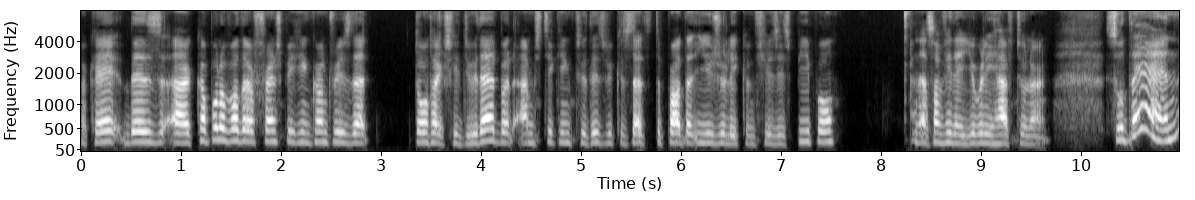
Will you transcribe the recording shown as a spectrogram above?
Okay? There's a couple of other French speaking countries that don't actually do that, but I'm sticking to this because that's the part that usually confuses people. And that's something that you really have to learn. So then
